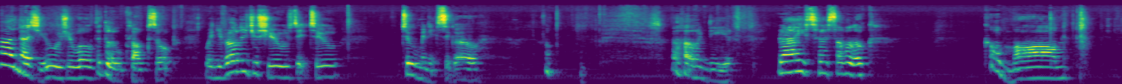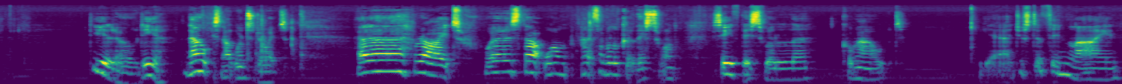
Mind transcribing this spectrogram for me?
And as usual, the glue clogs up when you've only just used it two, two minutes ago. oh dear. Right, let's have a look. Come on. Dear oh dear. No, it's not going to do it. Uh, right, where's that one? Let's have a look at this one. See if this will uh, come out. Yeah, just a thin line.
